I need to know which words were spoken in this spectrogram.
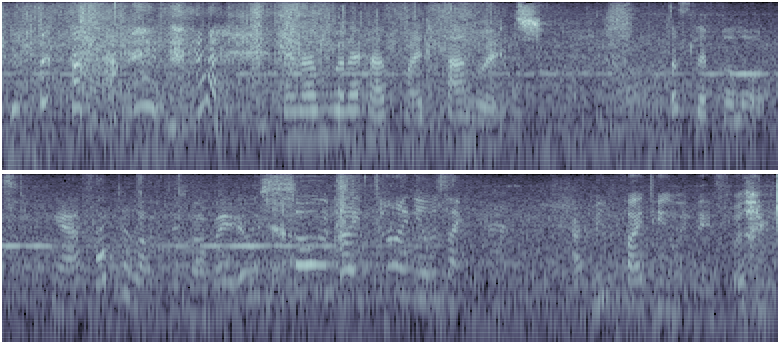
and I'm gonna have my sandwich. I slept a lot. Yeah, I slept a lot as well, but it was Yeah. so like tiny. It was like I've been fighting with this for like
